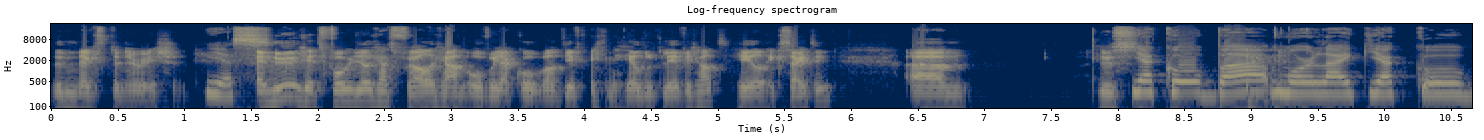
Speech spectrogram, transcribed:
de next generation. Yes. En nu, het volgende deel gaat vooral gaan over Jacob, want die heeft echt een heel druk leven gehad. Heel exciting. Ehm, dus Jacoba, more like Jacobe.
